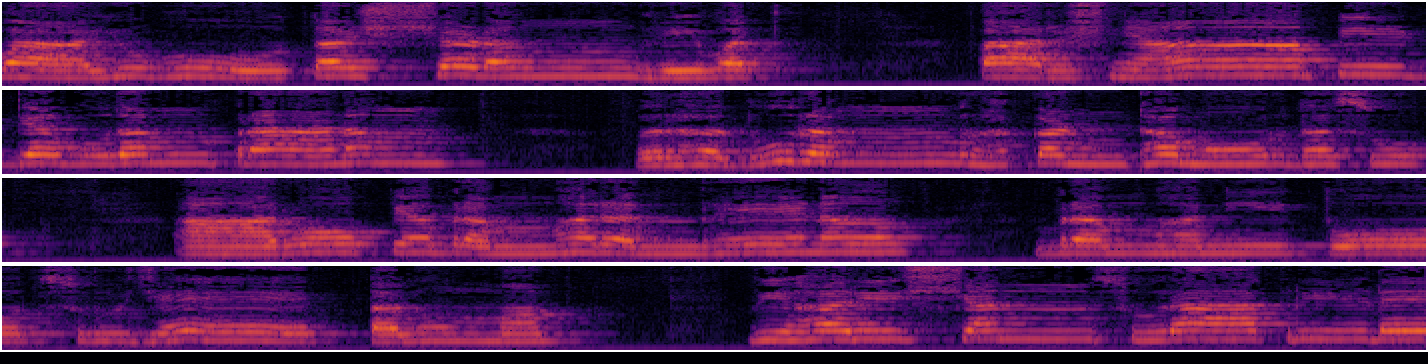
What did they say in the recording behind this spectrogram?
वायुभूतः षडङ्घ्रिवत् पार्ष्ण्यापीड्यगुदम् प्राणम् ह्रदुरम् ह्रकण्ठमूर्धसु आरोप्य ब्रह्मरन्ध्रेण ब्रह्मनीत्वोत्सृजेत्तनुम् विहरिष्यन् सुराक्रीडे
